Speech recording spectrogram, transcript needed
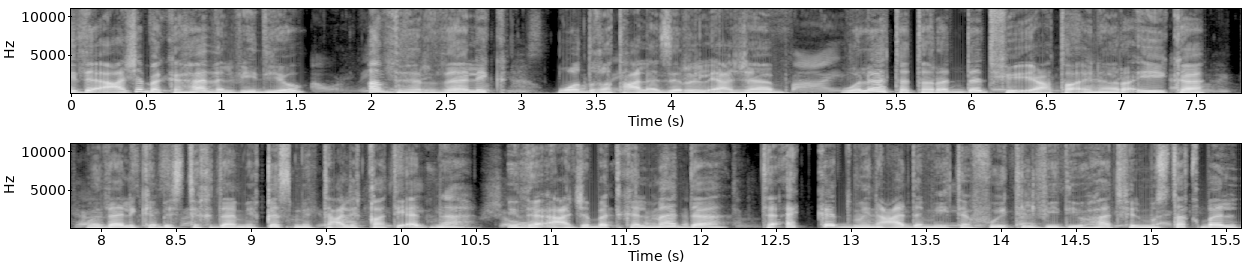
إذا أعجبك هذا الفيديو أظهر ذلك واضغط على زر الإعجاب ولا تتردد في إعطائنا رأيك وذلك باستخدام قسم التعليقات أدنى. إذا أعجبتك المادة تأكد من عدم تفويت الفيديوهات في المستقبل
